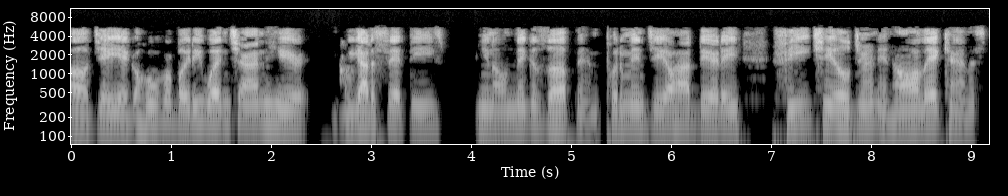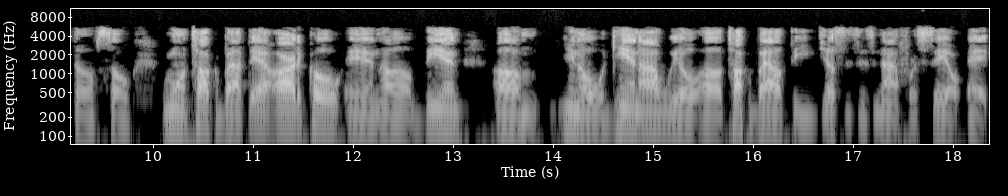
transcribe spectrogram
uh, J. Edgar Hoover, but he wasn't trying to hear. We got to set these, you know, niggas up and put them in jail. How dare they feed children and all that kind of stuff. So we want to talk about that article and uh, then, um, you know, again, I will uh, talk about the Justice is Not for Sale Act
